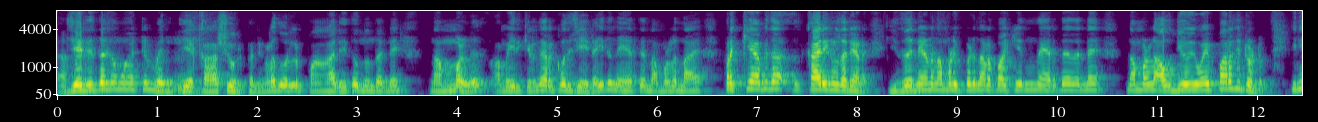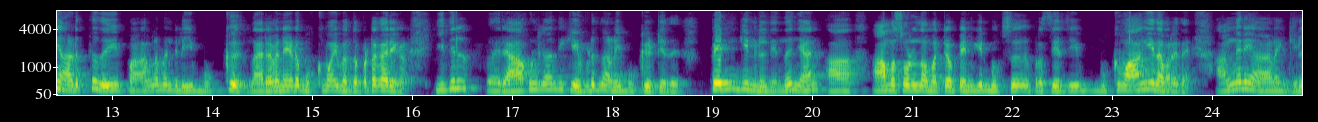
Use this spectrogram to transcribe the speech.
ജനിതകമാറ്റം വരുത്തിയ കാർഷിക ഉൽപ്പന്നങ്ങൾ അതുപോലെ പാൽ ഇതൊന്നും തന്നെ നമ്മൾ അമേരിക്കയിൽ നിന്ന് ഇറക്കുമതി ചെയ്യില്ല. ഇത് നേരത്തെ നമ്മളുടെ പ്രഖ്യാപിത കാര്യങ്ങൾ തന്നെയാണ്. ഇത് തന്നെയാണ് നമ്മൾ ഇപ്പോഴും നടപ്പാക്കിയതെന്ന് നേരത്തെ തന്നെ നമ്മൾ ഔദ്യോഗികമായി പറഞ്ഞിട്ടുണ്ട്. ഇനി അടുത്തത് ഈ പാർലമെന്റിൽ ഈ ബുക്ക് നരവനയുടെ ബുക്കുമായി ബന്ധപ്പെട്ട കാര്യങ്ങൾ. ഇതിൽ രാഹുൽ ഗാന്ധിക്ക് എവിടെ നിന്നാണ് ഈ ബുക്ക് കിട്ടിയത്? പെൻഗിനിൽ നിന്ന് ഞാൻ ആമസോണിൽ നിന്നോ മറ്റോ പെൻഗിൻ ബുക്സ് പ്രസിദ്ധീകരിച്ച് ഈ ബുക്ക് വാങ്ങിയെന്നാണ് പറയുന്നത്. അങ്ങനെയാണെങ്കിൽ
